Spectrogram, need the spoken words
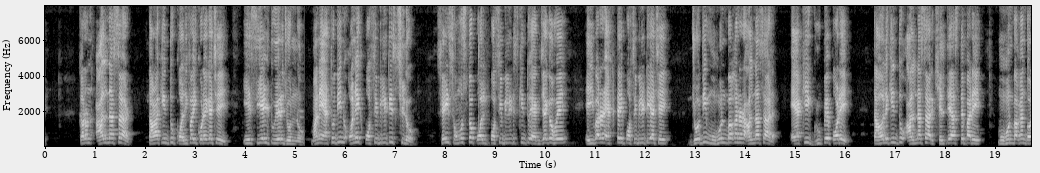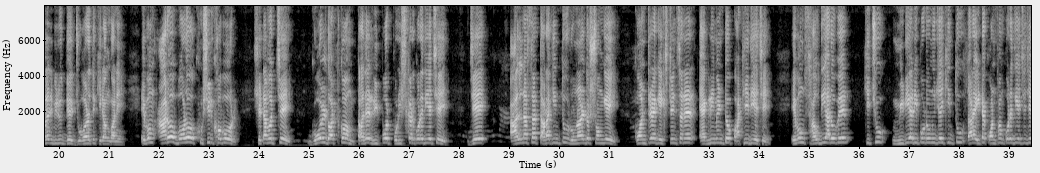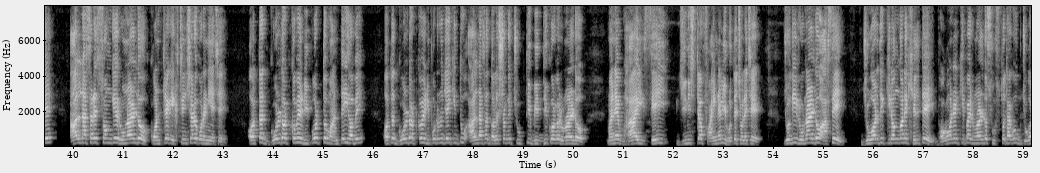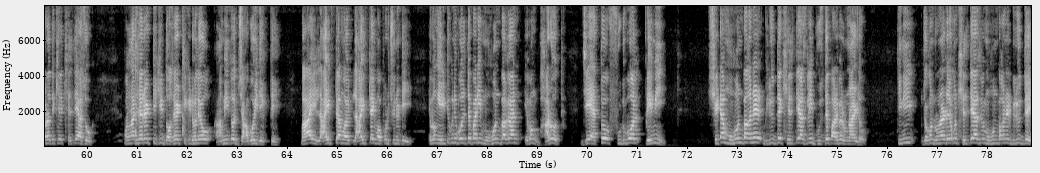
কারণ আল নাসার, তারা কিন্তু কোয়ালিফাই করে গেছে এসিএল টু এর জন্য। মানে এতদিন অনেক পসিবিলিটিস ছিল। সেই সমস্ত পসিবিলিটিস কিন্তু এক জায়গা হয়ে এইবারের একটাই পসিবিলিটি আছে। যদি মোহনবাগান আর আলনাসার একই গ্রুপে পড়ে, তাহলে কিন্তু আলনাসার খেলতে আসতে পারে মোহনবাগান দলের বিরুদ্ধে জোহরতি কিরঙ্গনে এবং আরও বড় খুশির খবর সেটা হচ্ছে গোল ডট কম তাদের রিপোর্ট পরিষ্কার করে দিয়েছে যে আলনাসার তারা কিন্তু রোনাল্ডোর সঙ্গে কন্ট্রাক্ট এক্সটেনশনের অ্যাগ্রিমেন্টও পাঠিয়ে দিয়েছে। এবং সৌদি আরবের কিছু মিডিয়া রিপোর্ট অনুযায়ী কিন্তু তারা এটা কনফার্ম করে দিয়েছে যে আল নাসারের সঙ্গে রোনাল্ডো কন্ট্রাক্ট এক্সটেনশনও করে নিয়েছে। অর্থাৎ গোল ডট কমের রিপোর্ট তো মানতেই হবে। অর্থাৎ গোল ডট কমের রিপোর্ট অনুযায়ী কিন্তু আল নাসার দলের সঙ্গে চুক্তি বৃদ্ধি করবে রোনাল্ডো মানে ভাই, সেই জিনিসটা ফাইনালি হতে চলেছে। যদি রোনাল্ডো আসে, জোয়ারদি কিরঙ্গনে খেলতে, ভগবানের কৃপায় রোনাল্ডো সুস্থ থাকুক, জোয়ারদি খেলতে আসুক পাঁচ হাজারের টিকিট, দশ হাজারের টিকিট হলেও আমি তো যাবই দেখতে। ভাই life time life time opportunity এবং এইটুকুনি বলতে পারি, মোহনবাগান এবং ভারত যে এত ফুটবল প্রেমী, সেটা মোহনবাগানের বিরুদ্ধে খেলতে আসলেই বুঝতে পারবে রোনাল্ডো। তিনি যখন, রোনাল্ডো যখন খেলতে আসবে মোহনবাগানের বিরুদ্ধে,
